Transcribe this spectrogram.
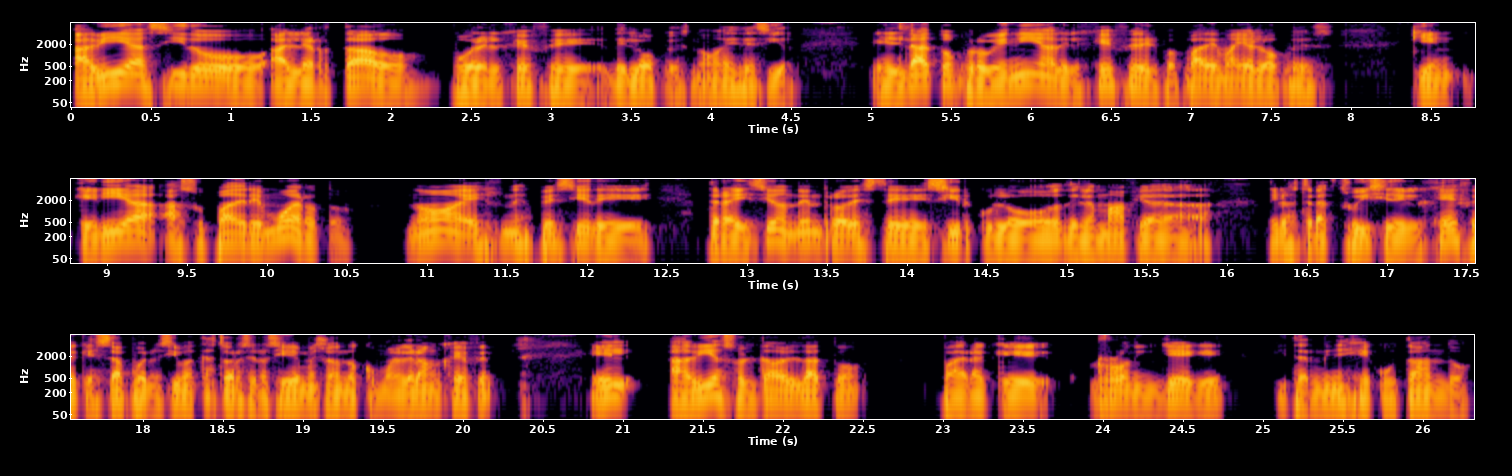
había sido alertado por el jefe de López, ¿no? Es decir, el dato provenía del jefe del papá de Maya López, quien quería a su padre muerto, ¿no? Es una especie de tradición dentro de este círculo de la mafia de los Track Swiss y del jefe que está por encima, que hasta ahora se lo sigue mencionando como el gran jefe. Él había soltado el dato para que Ronin llegue y termine ejecutando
